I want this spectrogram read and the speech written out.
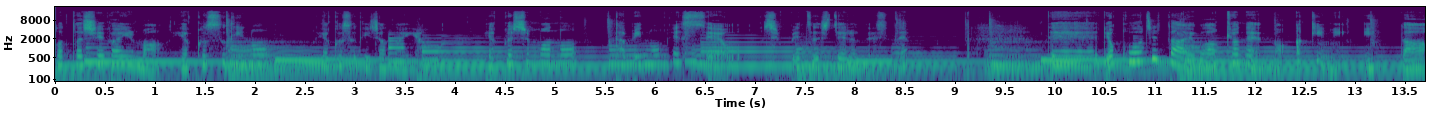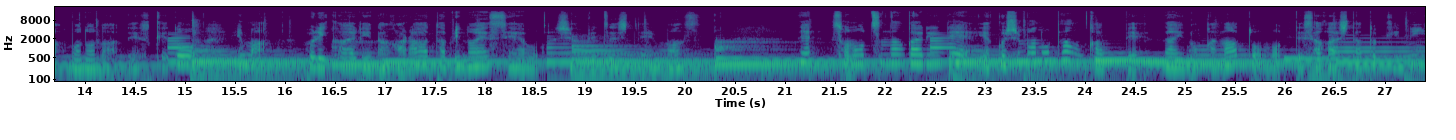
私が今屋久杉の屋久杉じゃないや屋久島の旅のエッセイを執筆してるんですね旅行自体は去年の秋に行ったものなんですけど今振り返りながら旅のエッセイを執筆しています。でそのつながりで屋久島の短歌ってないのかなと思って探した時に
